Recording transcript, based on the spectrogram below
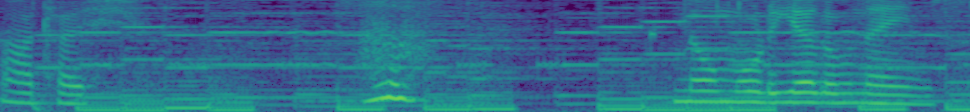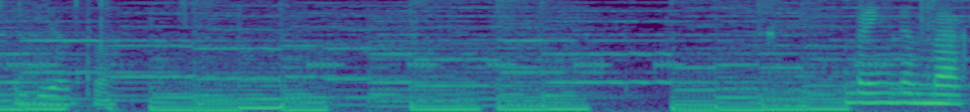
O, cześć. no more yellow names, idioto. Bring them back.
